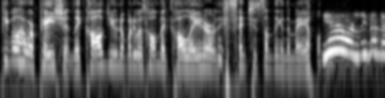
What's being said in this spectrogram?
People who are patient, they called you, nobody was home, they'd call later, or they sent you something in the mail. Yeah, or leave a me-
